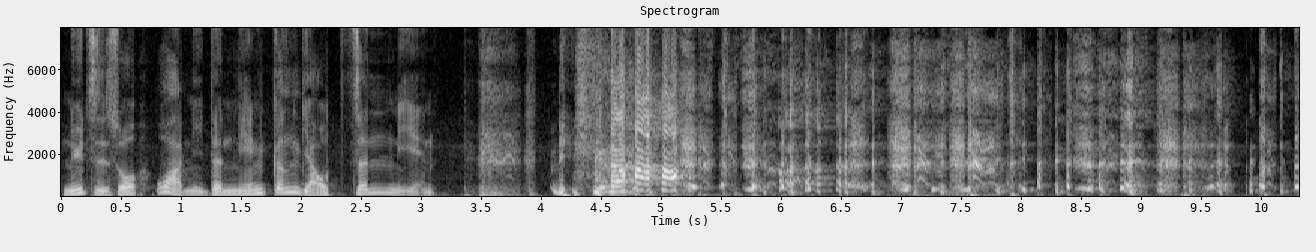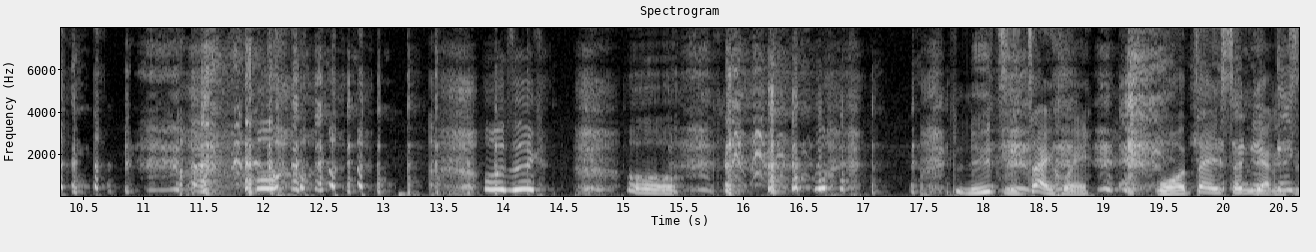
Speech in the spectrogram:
女子说：“哇，你的年羹尧真黏。” 我这个哦，女子再回，我再生两只，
